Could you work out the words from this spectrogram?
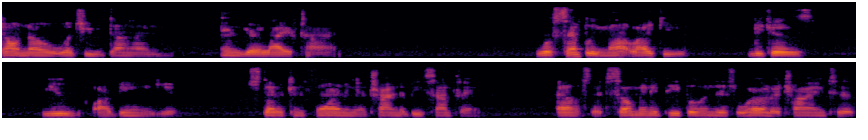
don't know what you've done in your lifetime will simply not like you because you are being you instead of conforming and trying to be something else that so many people in this world are trying to,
